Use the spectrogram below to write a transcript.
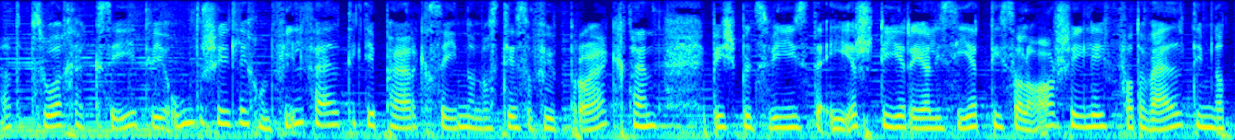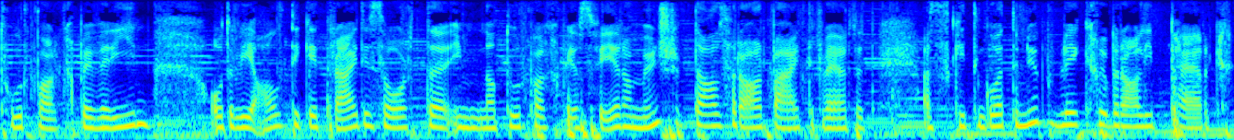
Ja, der Besucher sieht, wie unterschiedlich und vielfältig die Parks sind und was die so viele Projekte haben. Beispielsweise der erste realisierte Solarskilift der Welt im Naturpark Beverin oder wie alte Getreidesorten im Naturpark Biosphäre am Münstertal verarbeitet werden. Also es gibt einen guten Überblick über alle Parks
